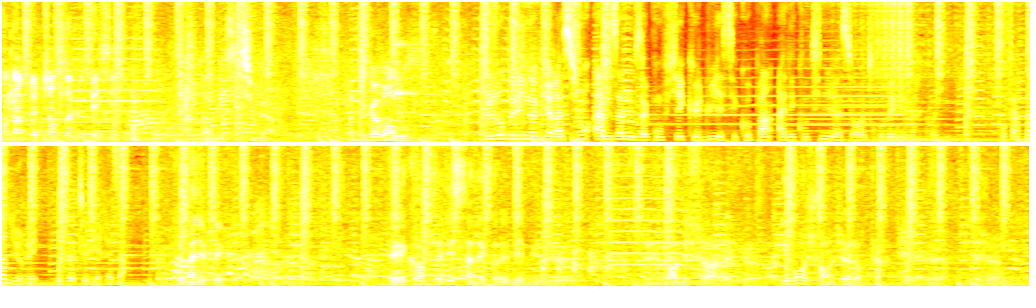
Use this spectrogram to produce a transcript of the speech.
qu'on a un peu de chance d'habiter ici. Ah, mais c'est super. En tout cas, bravo. Le jour de l'inauguration, Hamza nous a confié que lui et ses copains allaient continuer à se retrouver les mercredis pour faire perdurer les ateliers Reza. C'est magnifique. Et comme je dis, ce n'est que le début d'une grande histoire avec eux. Ils vont changer leur quartier, eux, ces jeunes.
